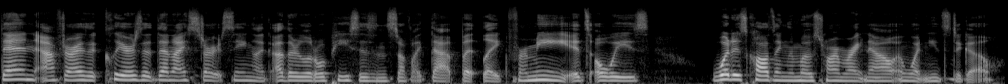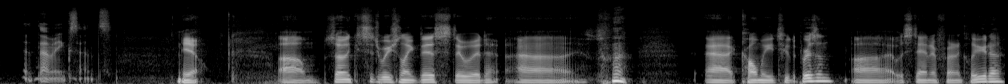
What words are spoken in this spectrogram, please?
then after it clears it, then I start seeing like other little pieces and stuff like that. But like for me, it's always what is causing the most harm right now and what needs to go. If that makes sense. Yeah. Um, so in a situation like this, they would uh, uh, call me to the prison. Uh, I was standing in front of Clarita.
